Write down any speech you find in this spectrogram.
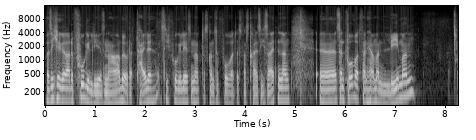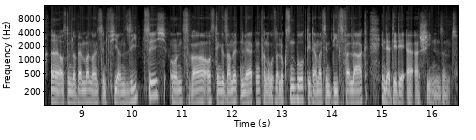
Was ich hier gerade vorgelesen habe, oder Teile, was ich vorgelesen habe, das ganze Vorwort ist fast 30 Seiten lang, äh, ist ein Vorwort von Hermann Lehmann äh, aus dem November 1974 und zwar aus den gesammelten Werken von Rosa Luxemburg, die damals im Dietz Verlag in der DDR erschienen sind.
